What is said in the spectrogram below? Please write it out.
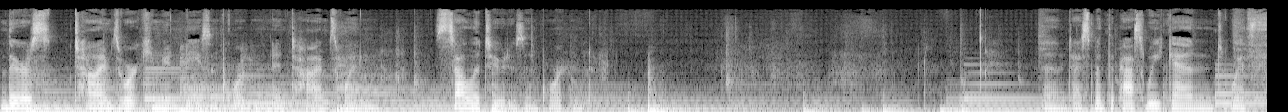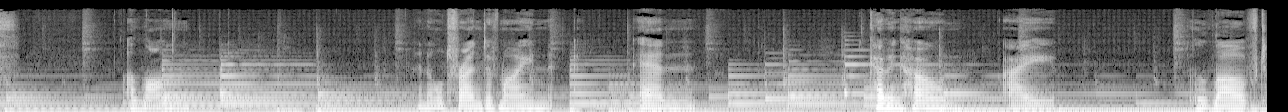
there's times where community is important and times when solitude is important. And I spent the past weekend with a long, an old friend of mine, and coming home, I loved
